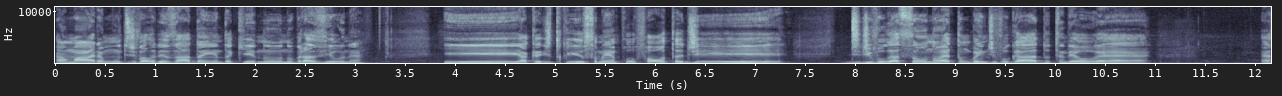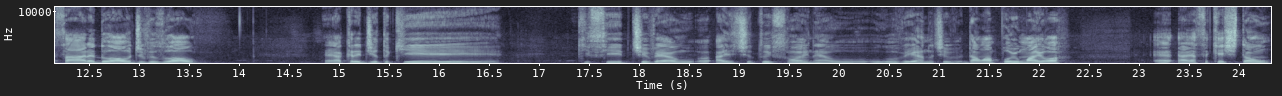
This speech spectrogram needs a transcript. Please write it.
é uma área muito desvalorizada ainda aqui no, no Brasil, né? E acredito que isso também é por falta de, de divulgação, não é tão bem divulgado, entendeu? É essa área do audiovisual. É, acredito que que se tiver o, as instituições, né, o, o governo tiver, dar um apoio maior a, a essa questão,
